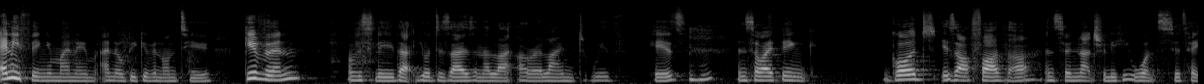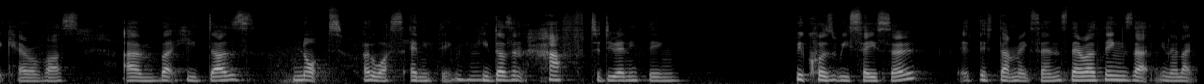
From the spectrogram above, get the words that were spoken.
anything in my name, and it'll be given unto you. Given, obviously, that your desires and are aligned with His. And so I think God is our Father, and so naturally He wants to take care of us. Um, but He does not owe us anything. He doesn't have to do anything because we say so, if, if that makes sense. There are things that, you know, like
